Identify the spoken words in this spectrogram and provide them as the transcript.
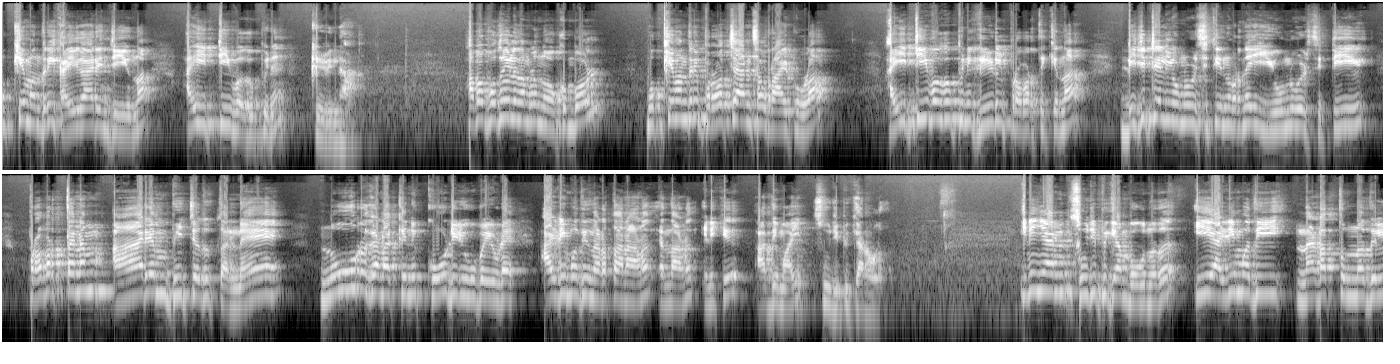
മുഖ്യമന്ത്രി കൈകാര്യം ചെയ്യുന്ന ഐ ടി വകുപ്പിന് കീഴിലാണ്. അപ്പോൾ പൊതുവിൽ നമ്മൾ നോക്കുമ്പോൾ മുഖ്യമന്ത്രി പ്രോ ചാൻസലർ ആയിട്ടുള്ള ഐ ടി വകുപ്പിന് കീഴിൽ പ്രവർത്തിക്കുന്ന ഡിജിറ്റൽ യൂണിവേഴ്സിറ്റി എന്ന് പറഞ്ഞ ഈ യൂണിവേഴ്സിറ്റി പ്രവർത്തനം ആരംഭിച്ചത് തന്നെ നൂറുകണക്കിന് കോടി രൂപയുടെ അഴിമതി നടത്താനാണ് എന്നാണ് എനിക്ക് ആദ്യമായി സൂചിപ്പിക്കാനുള്ളത്. ഇനി ഞാൻ സൂചിപ്പിക്കാൻ പോകുന്നത് ഈ അഴിമതി നടത്തുന്നതിൽ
